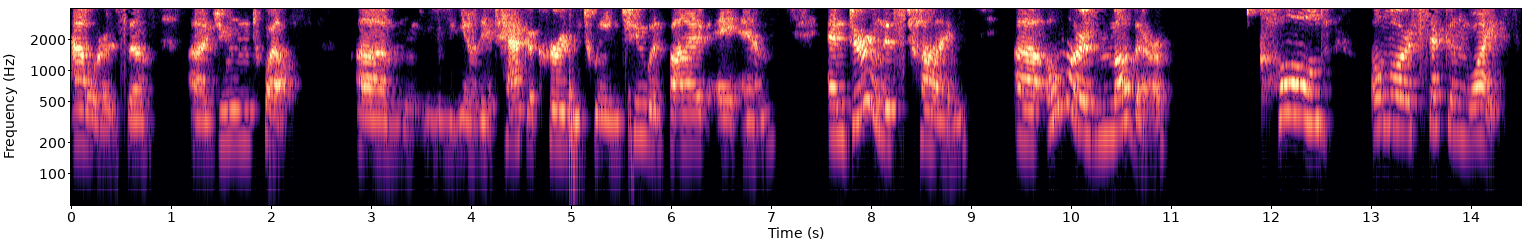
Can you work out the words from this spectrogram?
hours of uh, June 12th, um, you know, the attack occurred between 2 and 5 a.m. And during this time, uh, Omar's mother called Omar's second wife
